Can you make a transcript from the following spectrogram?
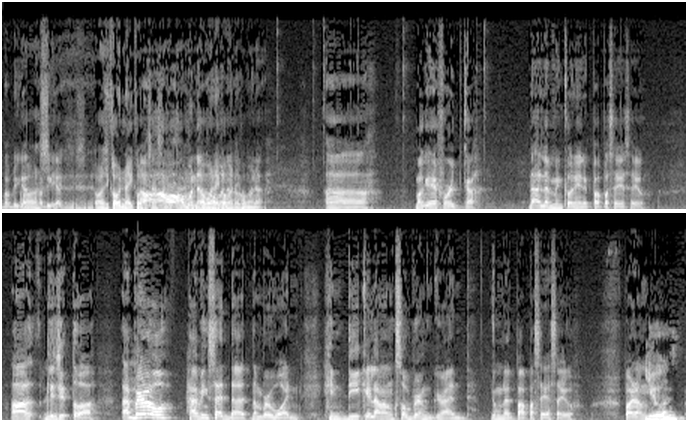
mabigat, oh, mabigat. Si, oh, ikaw na, ikaw na sasalita. Ako, ako muna, ikaw muna, ikaw muna, muna. Ah, mag-effort ka na alamin ko ano yung nagpapasaya sa'yo. Ah, uh, legit to ah. Uh, pero, having said that, number one, hindi kailangang sobrang grand yung nagpapasaya sa'yo. Parang, Yun.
